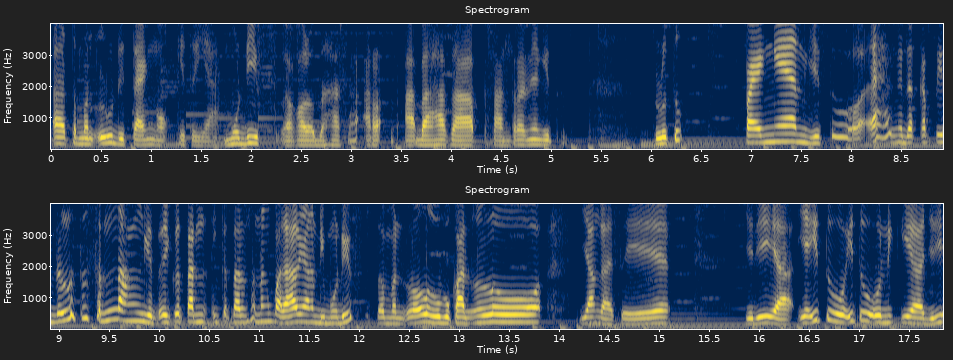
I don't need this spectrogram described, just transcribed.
uh, teman lu ditengok gitu ya. Mudif kalau bahasa bahasa pesantrennya gitu. Lu tuh pengen gitu eh ngedeketin lu tuh seneng gitu. Ikutan ikutan seneng padahal yang dimodif temen lu bukan lu. Ya enggak sih? Jadi ya ya itu itu unik ya. Jadi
